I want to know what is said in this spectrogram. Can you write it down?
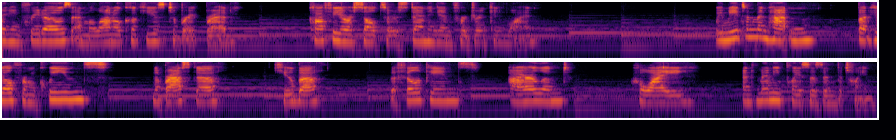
bringing Fritos and Milano cookies to break bread, coffee or seltzer standing in for drinking wine. We meet in Manhattan, but hail from Queens, Nebraska, Cuba, the Philippines, Ireland, Hawaii, and many places in between.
